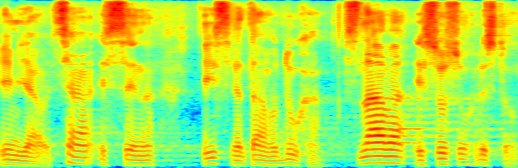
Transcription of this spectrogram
Ім'я Отця і Сина, і Святого Духа. Слава Ісусу Христу!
